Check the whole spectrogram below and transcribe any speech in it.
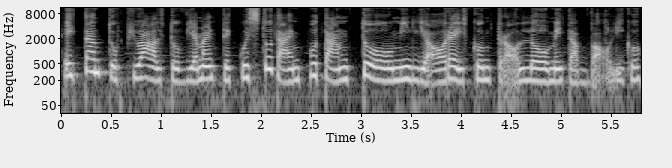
e tanto più alto ovviamente questo tempo, tanto migliore il controllo metabolico.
